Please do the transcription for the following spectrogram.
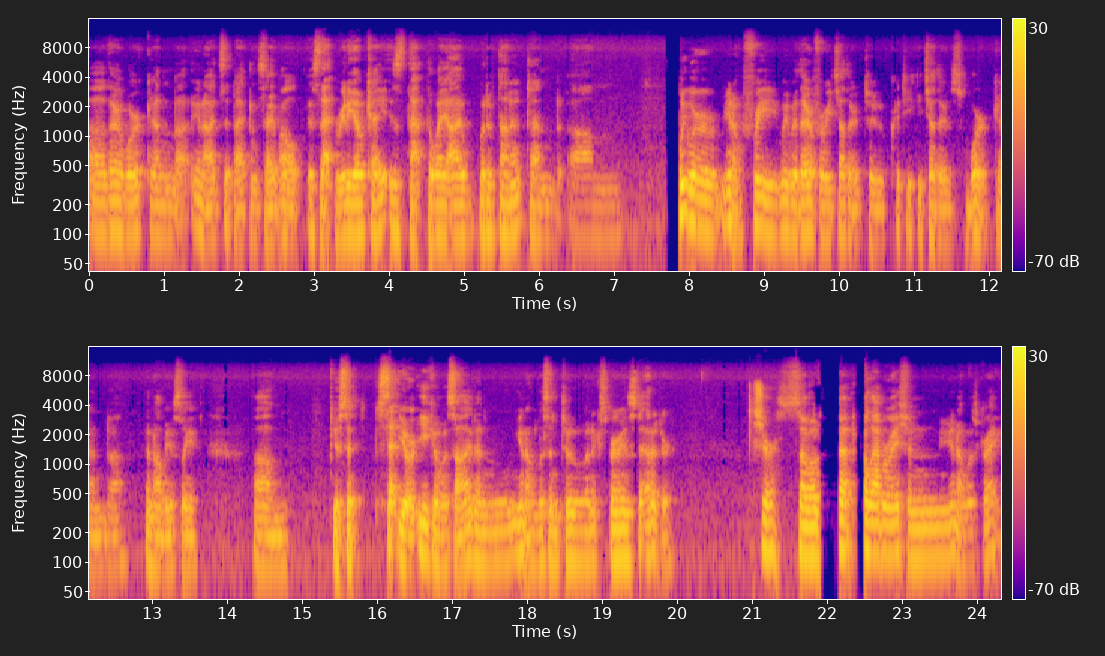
uh, their work, and uh, you know, I'd sit back and say, "Well, is that really okay? Is that the way I would have done it?" And um, we were, you know, free. We were there for each other to critique each other's work, and uh, and obviously, um, you sit set your ego aside and you know listen to an experienced editor. Sure. So that collaboration, you know, was great.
